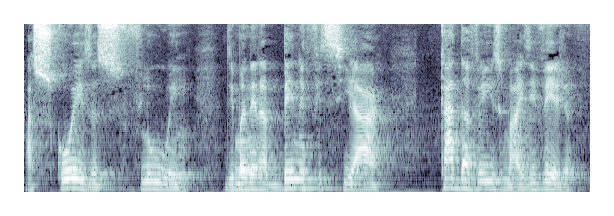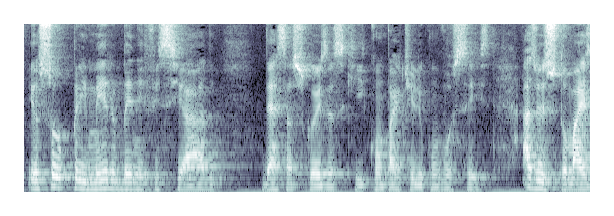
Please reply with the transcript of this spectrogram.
as coisas fluem de maneira a beneficiar cada vez mais. E veja, eu sou o primeiro beneficiado dessas coisas que compartilho com vocês. Às vezes estou mais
